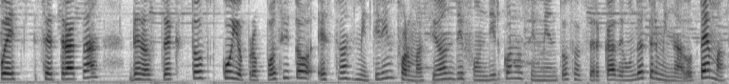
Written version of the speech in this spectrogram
pues se trata de los textos cuyo propósito es transmitir información, difundir conocimientos acerca de un determinado tema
